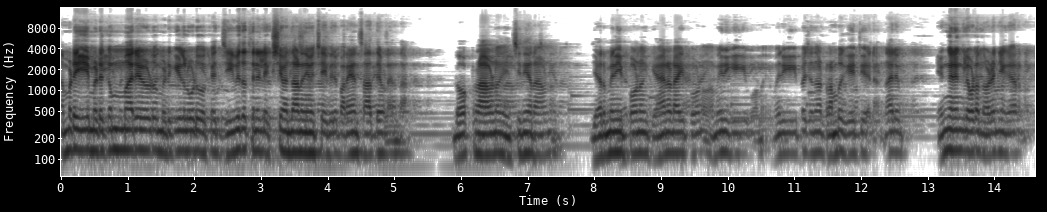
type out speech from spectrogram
നമ്മുടെ ഈ മിടുക്കന്മാരോടും മിടുക്കികളോടും ഒക്കെ ജീവിതത്തിന്റെ ലക്ഷ്യം എന്താണെന്ന് ചോദിച്ചാൽ ഇവർ പറയാൻ സാധ്യതയുള്ള എന്താണ്? ഡോക്ടർ ആവണം എഞ്ചിനീയർ ആവണം ജർമ്മനി പോകണം കാനഡയിൽ പോകണം അമേരിക്കയ്ക്ക് പോകണം അമേരിക്ക ഇപ്പൊ ചെന്നാൽ ട്രംപ് കയറ്റിയല്ല. എന്നാലും എങ്ങനെങ്കിലും അവിടെ നുഴഞ്ഞു കയറണം.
